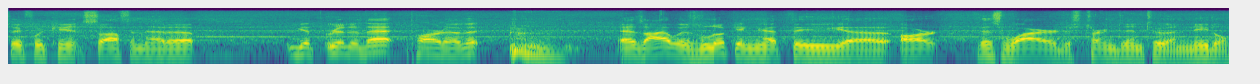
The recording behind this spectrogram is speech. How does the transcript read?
See if we can't soften that up. Get rid of that part of it. As I was looking at the uh, arc, this wire just turns into a needle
